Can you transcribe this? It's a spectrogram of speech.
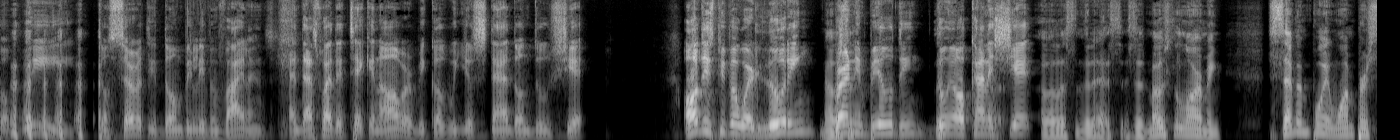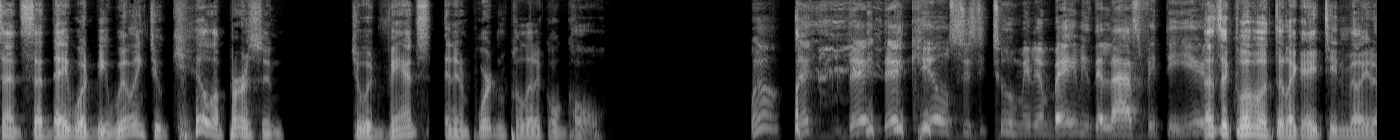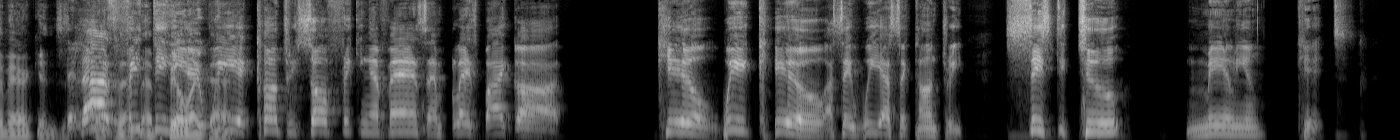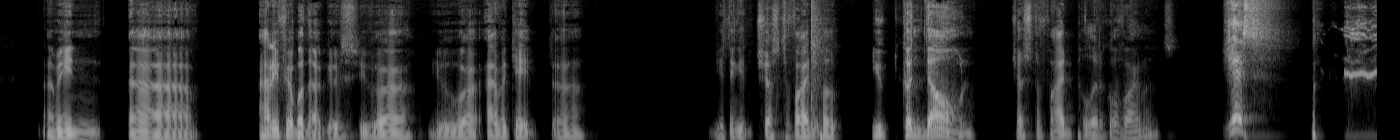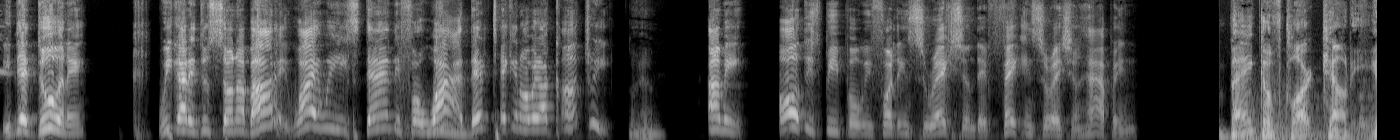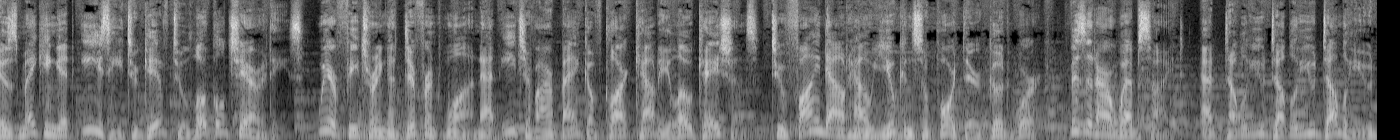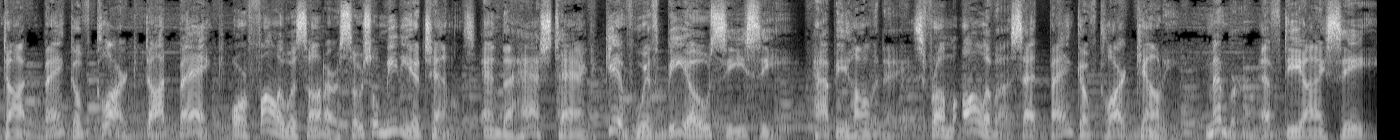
But we conservatives don't believe in violence. And that's why they're taking over because we just stand, don't do shit. All these people were looting, Now listen- burning building, doing all kind of uh, shit. Oh, listen to this. It's the most alarming. Seven point one percent said they would be willing to kill a person to advance an important political goal. Well, they, they, they killed 62 million babies the last 50 years. That's equivalent to like 18 million Americans. the last 50 that feel years, like we a country so freaking advanced and blessed by God. Kill, we kill, I say we as a country, 62 million kids. I mean, uh, how do you feel about that, Goose? You uh, you uh, advocate? Uh, you think it's justified? Po- you condone justified political violence? Yes. if they're doing it, eh? we got to do something about it. Why are we standing for what? Mm. They're taking over our country. Oh, yeah. I mean, all these people before the insurrection, the fake insurrection happened, Bank of Clark County is making it easy to give to local charities. We're featuring a different one at each of our Bank of Clark County locations. To find out how you can support their good work, visit our website at www.bankofclark.bank or follow us on our social media channels and the hashtag GiveWithBOCC. Happy holidays from all of us at Bank of Clark County. Member FDIC.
